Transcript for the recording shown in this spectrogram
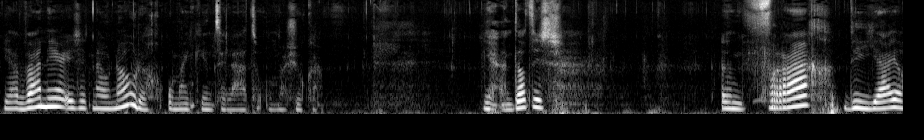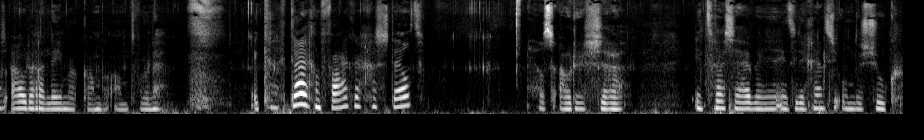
ja, wanneer is het nou nodig om mijn kind te laten onderzoeken? Ja, en dat is een vraag die jij als ouder alleen maar kan beantwoorden. Ik krijg hem vaker gesteld. Als ouders uh, interesse hebben in intelligentieonderzoek,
